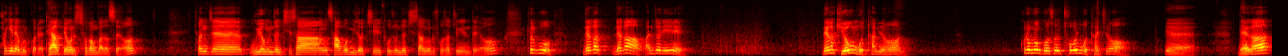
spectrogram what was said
확인해 볼 거래요. 대학병원에서 처방받았어요. 현재 위험운전치상, 사고미조치, 도주운전치상으로 조사 중인데요. 결국 내가 내가 완전히 내가 기억을 못하면 그러면 그것은 처벌 못하죠. 예, 내가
